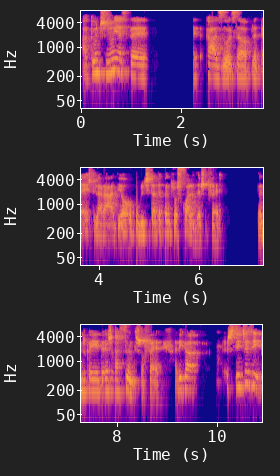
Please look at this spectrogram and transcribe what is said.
atunci nu este cazul să plătești la radio o publicitate pentru o școală de șoferi. Pentru că ei deja sunt șoferi. Adică, știi ce zic?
